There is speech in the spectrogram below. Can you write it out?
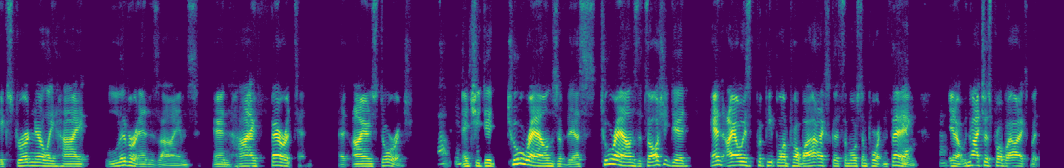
extraordinarily high liver enzymes and high ferritin at iron storage. wow. And she did two rounds of this, two rounds. That's all she did. And I always put people on probiotics because it's the most important thing. Yeah. You know, not just probiotics, but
